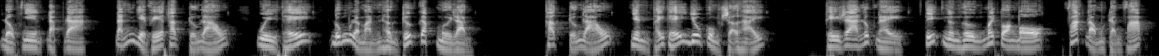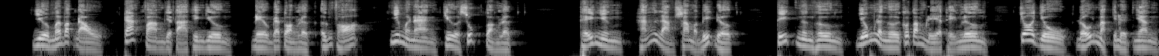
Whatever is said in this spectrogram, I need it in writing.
đột nhiên đập ra, đánh về phía thất trưởng lão, quy thế đúng là mạnh hơn trước gấp 10 lần. Thất trưởng lão nhìn thấy thế vô cùng sợ hãi. Thì ra lúc này Tiết Ngân Hương mới toàn bộ phát động trận pháp. Vừa mới bắt đầu, Trác Phàm và Tạ Thiên Dương đều đã toàn lực ứng phó, nhưng mà nàng chưa xuất toàn lực. Thế nhưng hắn làm sao mà biết được, Tiết Ngân Hương vốn là người có tâm địa thiện lương, cho dù đối mặt với địch nhân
